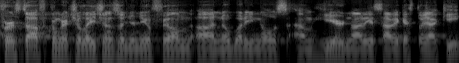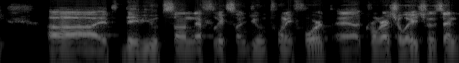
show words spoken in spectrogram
first off, congratulations on your new film. Uh, Nobody knows I'm here. Nadie sabe que estoy aquí. Uh, it debuts on Netflix on June 24th. Uh, congratulations and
